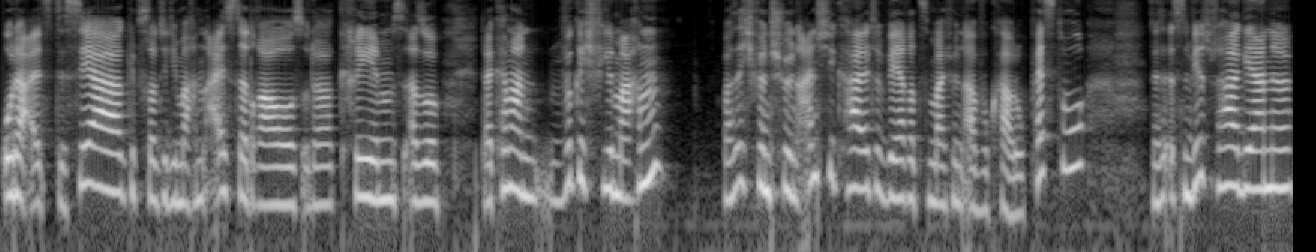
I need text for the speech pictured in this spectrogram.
Oder als Dessert gibt es Leute, die machen Eis da draus oder Cremes. Also da kann man wirklich viel machen. Was ich für einen schönen Einstieg halte, wäre zum Beispiel ein Avocado Pesto. Das essen wir total gerne.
